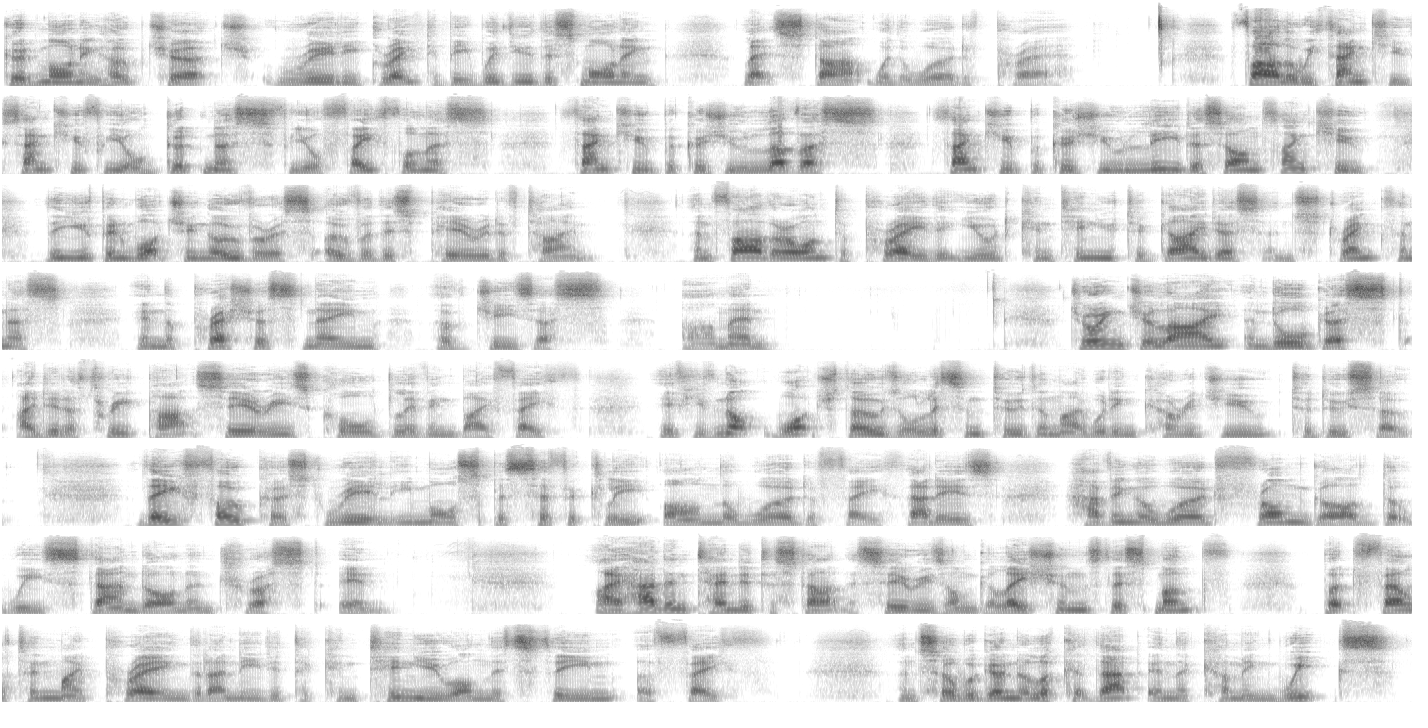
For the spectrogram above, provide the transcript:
Good morning, Hope Church. Really great to be with you this morning. Let's start with a word of prayer. Father, we thank you. Thank you for your goodness, for your faithfulness. Thank you because you love us. Thank you because you lead us on. Thank you that you've been watching over us over this period of time. And Father, I want to pray that you would continue to guide us and strengthen us in the precious name of Jesus. Amen. During July and August, I did a three part series called Living by Faith. If you've not watched those or listened to them, I would encourage you to do so. They focused really more specifically on the word of faith, that is, having a word from God that we stand on and trust in. I had intended to start a series on Galatians this month, but felt in my praying that I needed to continue on this theme of faith. And so we're going to look at that in the coming weeks.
